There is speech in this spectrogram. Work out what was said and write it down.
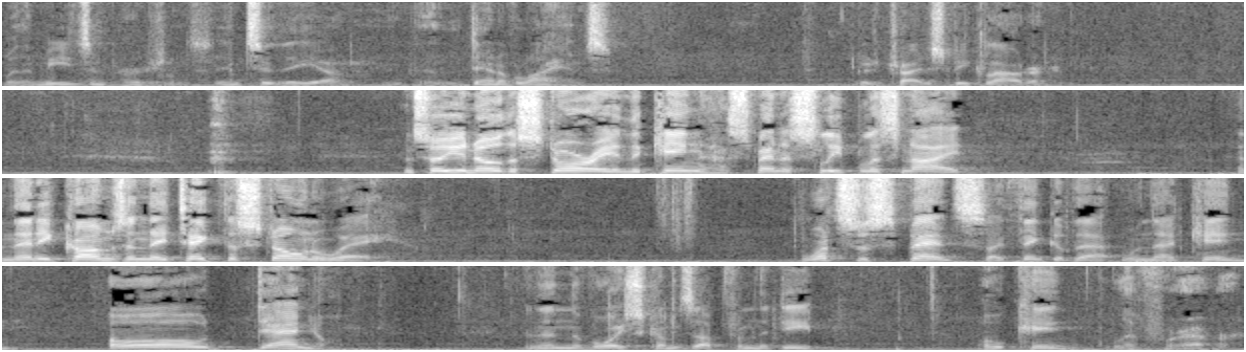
with the Medes and Persians, into the, uh, the den of lions. I'm going to try to speak louder. And so you know the story, and the king has spent a sleepless night. And then he comes and they take the stone away. What suspense, I think of that when that king, oh, Daniel. And then the voice comes up from the deep, O king, live forever.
